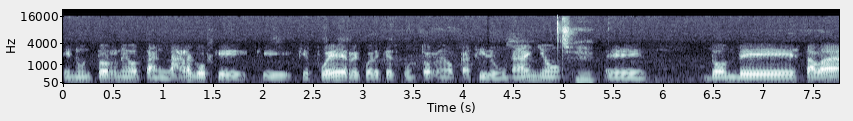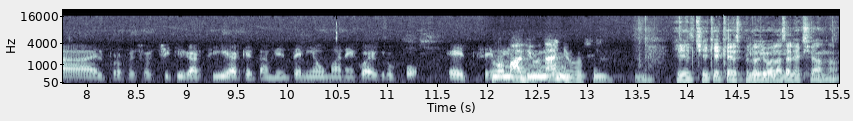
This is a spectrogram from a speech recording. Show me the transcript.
en un torneo tan largo que, que, fue, recuerde que fue un torneo casi de un año, eh, donde estaba el profesor Chiqui García, que también tenía un manejo de grupo excelente. No, más de un año, sí. Y el Chiqui que después lo llevó a la selección, ¿no?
